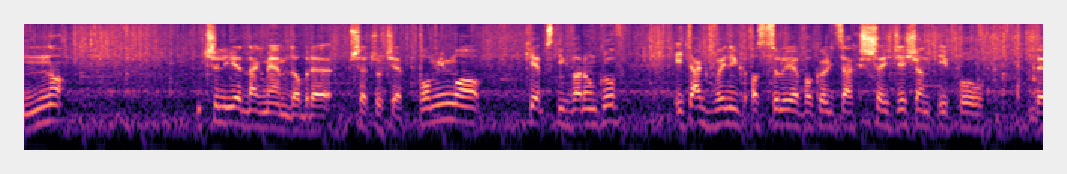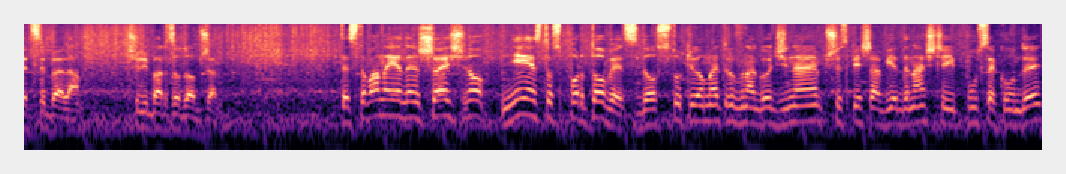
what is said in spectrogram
No, czyli jednak miałem dobre przeczucie. Pomimo kiepskich warunków, i tak wynik oscyluje w okolicach 60,5 dB, czyli bardzo dobrze. Testowane 1.6, no nie jest to sportowiec, do 100 km na godzinę przyspiesza w 11,5 sekundy,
